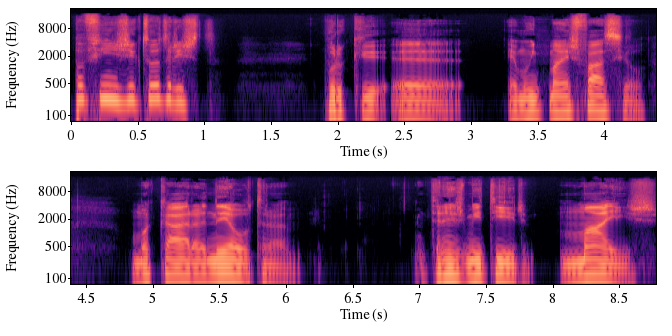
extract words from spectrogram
para fingir que estou triste. Porque uh, é muito mais fácil uma cara neutra transmitir mais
